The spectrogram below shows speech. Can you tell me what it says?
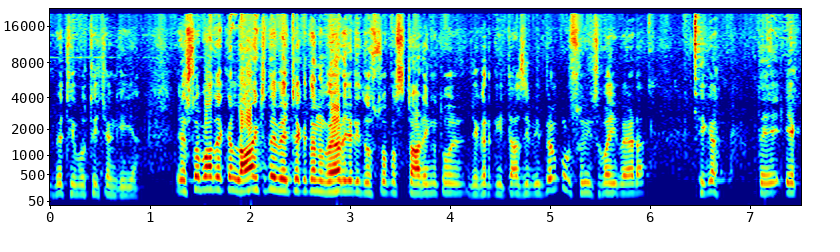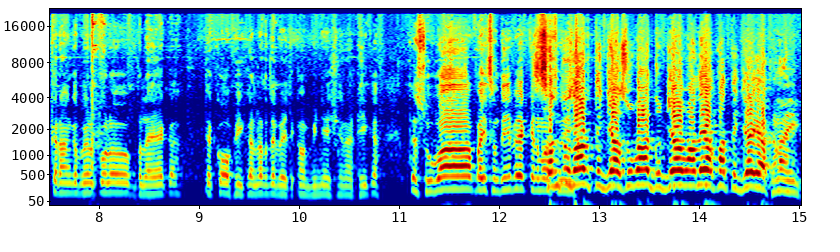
ਵਿੱਥੀ ਬੁੱਥੀ ਚੰਗੀ ਆ। ਇਸ ਤੋਂ ਬਾਅਦ ਇੱਕ ਲਾਸਟ ਦੇ ਵਿੱਚ ਇੱਕ ਤੁਹਾਨੂੰ ਵੈੜ ਜਿਹੜੀ ਦੋਸਤੋ ਆਪਾਂ ਸਟਾਰਟਿੰਗ ਤੋਂ ਜ਼ਿਕਰ ਕੀਤਾ ਸੀ ਵੀ ਬਿਲਕੁਲ ਸੂਈ ਸਵਾਈ ਵੈੜ ਆ ਠੀਕ ਆ ਤੇ ਇੱਕ ਰੰਗ ਬਿਲਕੁਲ ਬਲੈਕ ਤੇ ਕਾਫੀ ਕਲਰ ਦੇ ਵਿੱਚ ਕੰਬੀਨੇਸ਼ਨ ਆ ਠੀਕ ਆ? ਤੇ ਸੂਬਾ ਬਾਈ ਸੰਦੀਪ ਇਹ ਕਿਨਵਾ ਸੰਧੂ ਸਾਹਿਬ ਤੀਜਾ ਸੂਬਾ ਦੂਜਾ ਵਾਦੇ ਆਪਾਂ ਤੀਜਾ ਹੀ ਆਖਣਾ ਜੀ।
